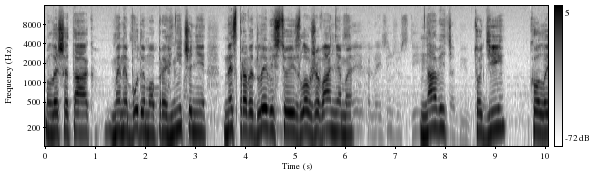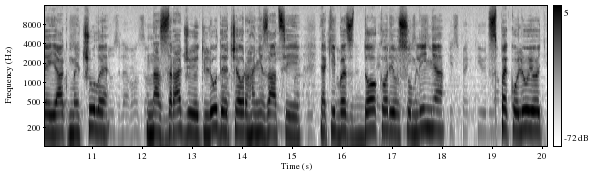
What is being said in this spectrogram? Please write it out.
Лише так ми не будемо пригнічені несправедливістю і зловживаннями, навіть тоді, коли, як ми чули, нас зраджують люди чи організації, які без докорів сумління спекулюють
